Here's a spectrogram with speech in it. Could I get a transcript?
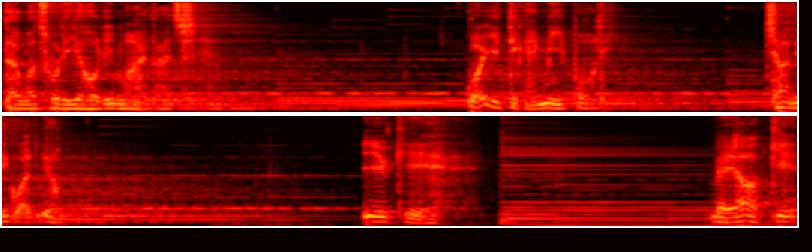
等我处理好你妈的代志，我一定会弥补你，请你原谅。尤其，袂要紧，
